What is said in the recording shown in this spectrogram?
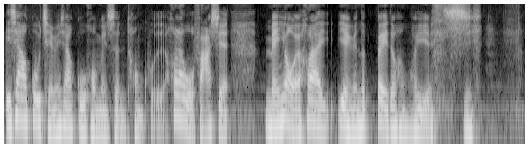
一下要顾前面，一下顾后面是很痛苦的。后来我发现没有哎，后来演员的背都很会演戏，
